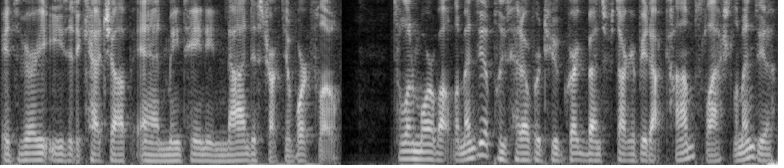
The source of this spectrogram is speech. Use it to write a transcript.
it's very easy to catch up and maintain a non-destructive workflow. To learn more about Lumenzia, please head over to gregbenzphotography.com slash Lumenzia.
